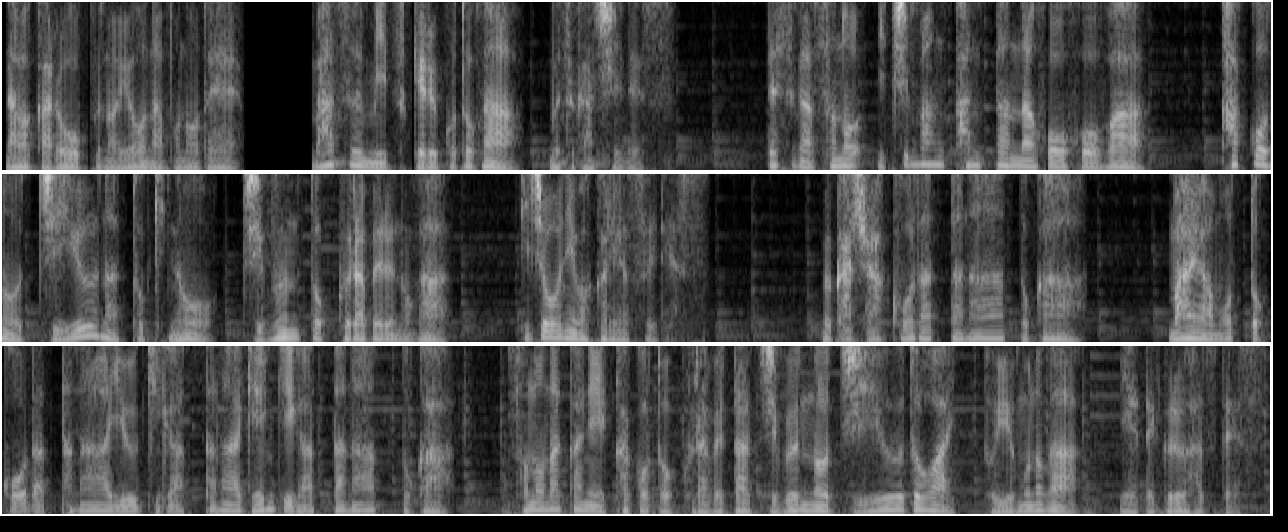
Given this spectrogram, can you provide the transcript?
縄かロープのようなもので、まず見つけることが難しいです。ですがその一番簡単な方法は過去の自由な時の自分と比べるのが非常にわかりやすいです。昔はこうだったなとか、前はもっとこうだったな勇気があったな元気があったなとか、その中に過去と比べた自分の自由度合いというものが見えてくるはずです。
